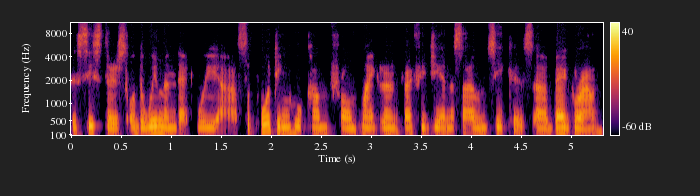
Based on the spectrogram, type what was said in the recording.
the sisters or the women that we are supporting who come from migrant refugee and asylum seekers uh, background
